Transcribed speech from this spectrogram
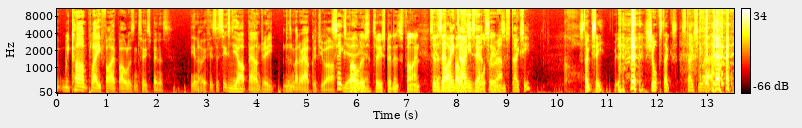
we can't play five bowlers and two spinners. You know, if it's a 60 yard boundary, doesn't matter how good you are. six Yeah, bowlers, yeah. two spinners, fine. So does Five that mean bowlers, Danny's four out for um, Stokesy? Stokesy. Short Stokes. Stokesy lad.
